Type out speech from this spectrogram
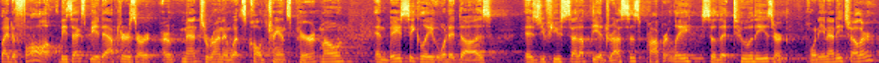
by default, these XBee adapters are, are meant to run in what's called transparent mode. And basically what it does is if you set up the addresses properly so that two of these are pointing at each other,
